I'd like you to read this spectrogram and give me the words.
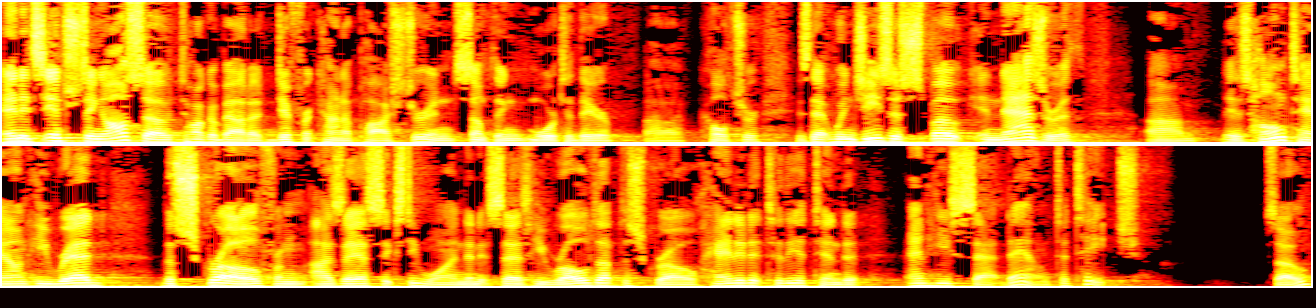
And it's interesting also to talk about a different kind of posture and something more to their uh, culture is that when Jesus spoke in Nazareth, um, his hometown, he read the scroll from Isaiah 61, and it says he rolled up the scroll, handed it to the attendant, and he sat down to teach. So,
